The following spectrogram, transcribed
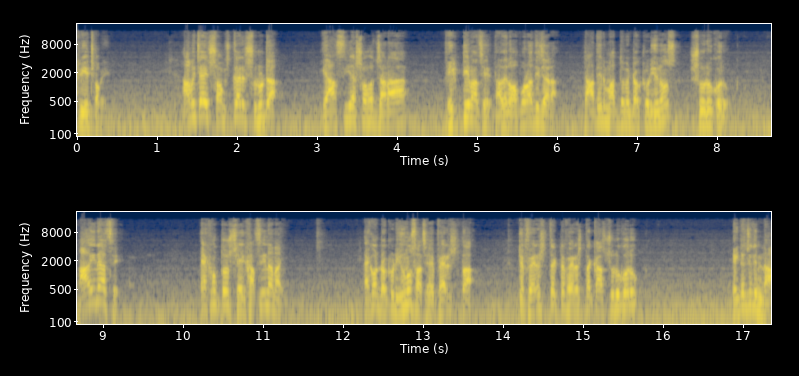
ক্রিয়েট হবে? আমি চাই সংস্কারের শুরুটা আসিয়া সহ যারা ভিকটিম আছে, তাদের অপরাধী যারা, তাদের মাধ্যমে ডক্টর ইউনুস শুরু করুক। আইন আছে। এখন তো শেখ হাসিনা নাই। এখন ডক্টর ইউনুস আছে ফেরেস্তা তো ফেরেস্তা একটা ফেরেস্তা কাজ শুরু করুক। এটা যদি না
